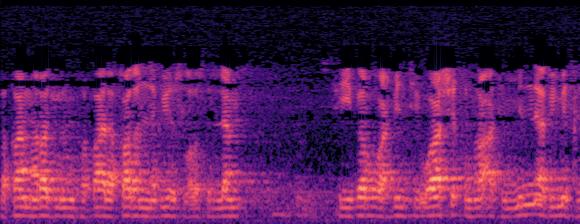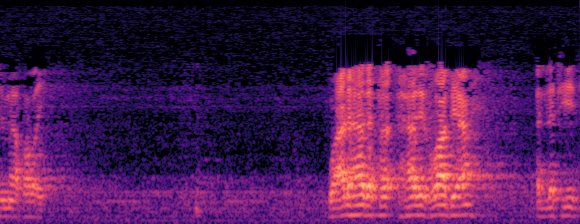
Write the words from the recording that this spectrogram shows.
فقام رجل فقال قضى النبي صلى الله عليه وسلم في بروع بنت واشق امرأة منا بمثل ما قضيت. وعلى هذا هذه الرابعة التي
